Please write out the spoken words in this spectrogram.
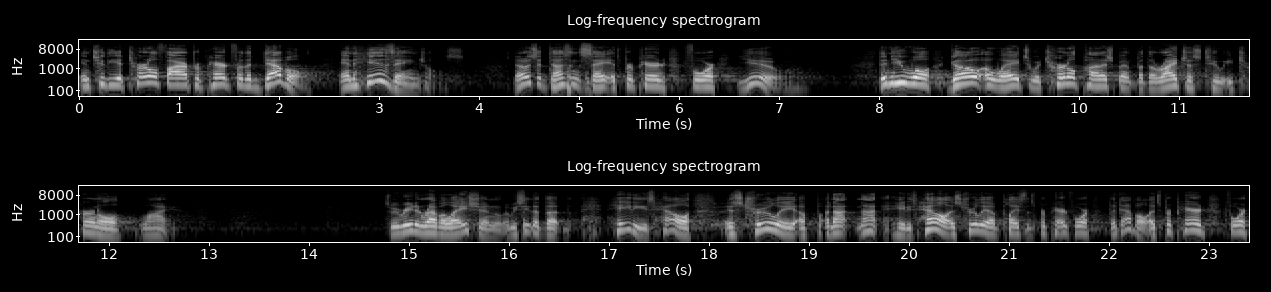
into the eternal fire prepared for the devil and his angels. Notice it doesn't say it's prepared for you. Then you will go away to eternal punishment, but the righteous to eternal life. So we read in Revelation, we see that the Hades, hell, is truly a, not, not Hades, hell is truly a place that's prepared for the devil. It's prepared for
